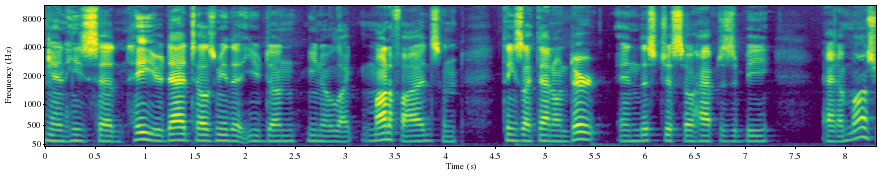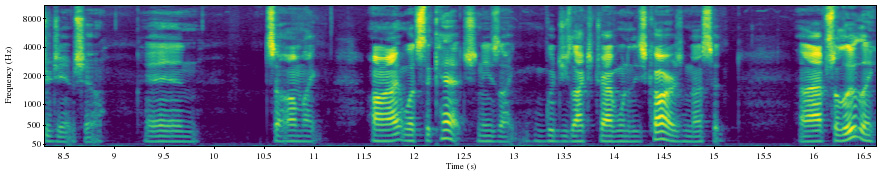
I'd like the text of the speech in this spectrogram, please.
and he said, "Hey, your dad tells me that you've done, you know, like modifieds and things like that on dirt, and this just so happens to be at a Monster Jam show." And so I'm like, "All right, what's the catch?" And he's like, "Would you like to drive one of these cars?" And I said, uh, "Absolutely."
